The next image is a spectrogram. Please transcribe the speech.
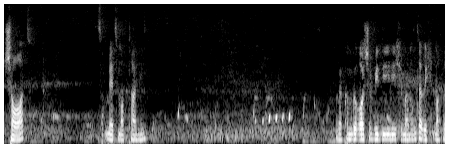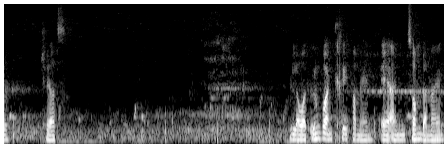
Short. Zocken wir jetzt mal auf Tiny. Da kommen Geräusche wie die, die ich in meinem Unterricht mache. Scherz. Gelauert irgendwo ein Creeperman, äh, ein Zomberman.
